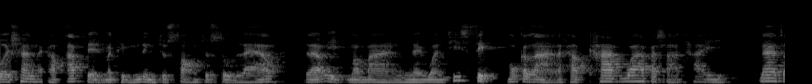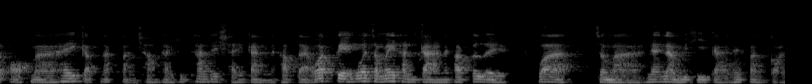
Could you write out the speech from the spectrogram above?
Version นะครับ อัปเดตมาถึง 1.2.0 แล้ว แล้วอีกประมาณในวันที่ 10 มกรานะครับ คาดว่าภาษาไทยน่าจะออกมาให้กับนักปั่นชาวไทยทุกท่านได้ใช้กันนะครับ แต่ว่าเกรงว่าจะไม่ทันการนะครับ ก็เลยว่าจะมาแนะนำวิธีการให้ฟังก่อน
